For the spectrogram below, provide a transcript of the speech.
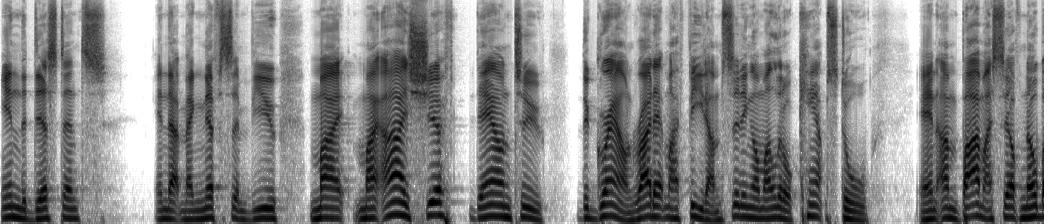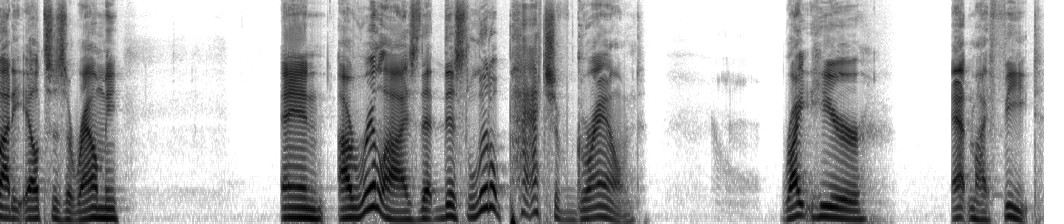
in the distance in that magnificent view my my eyes shift down to the ground right at my feet. I'm sitting on my little camp stool and I'm by myself. Nobody else is around me. And I realize that this little patch of ground right here at my feet,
